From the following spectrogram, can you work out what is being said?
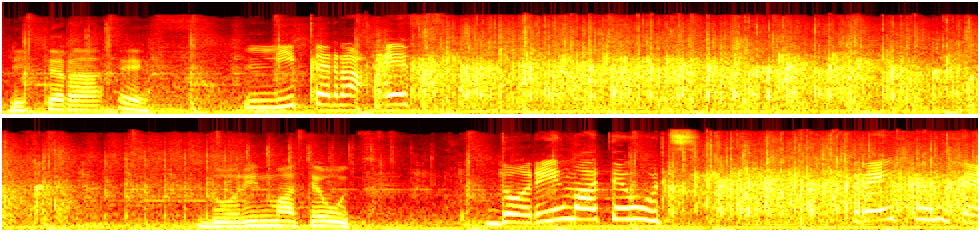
Litera F. litera F. Dorin Mateuț. Dorin Mateuț. 3 puncte.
